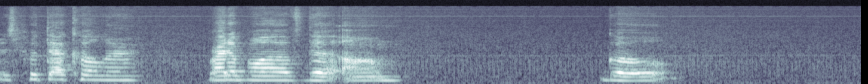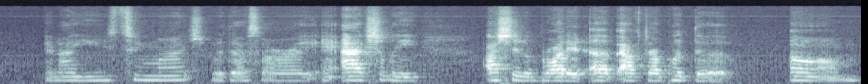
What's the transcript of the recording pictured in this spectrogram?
just put that color right above the um, gold. And I used too much but that's alright. And actually I should have brought it up after I put the um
